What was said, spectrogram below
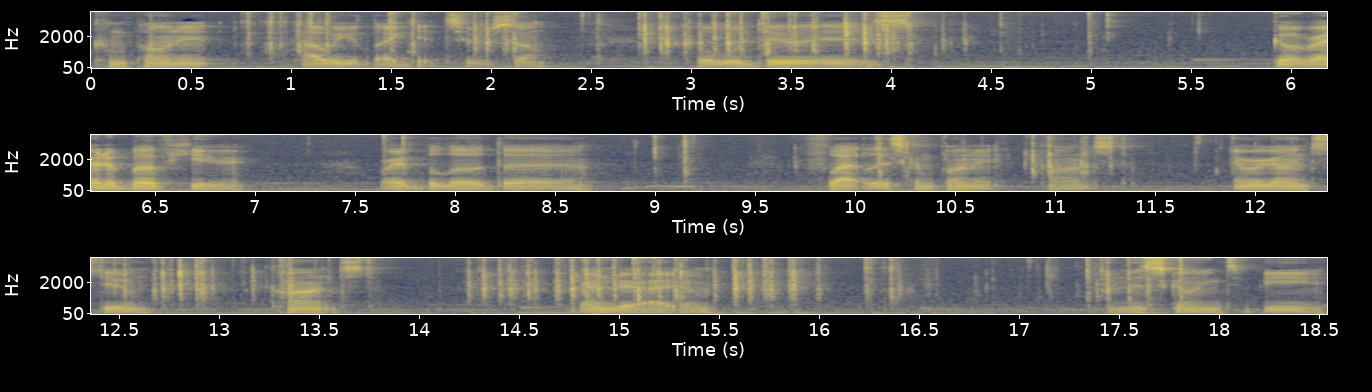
component how we like it to. So what we'll do is go right above here, right below the flat list component const, and we're going to do const render item. And this is going to be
